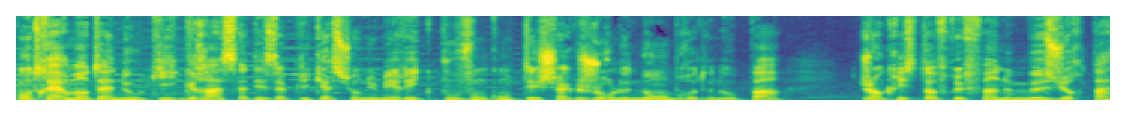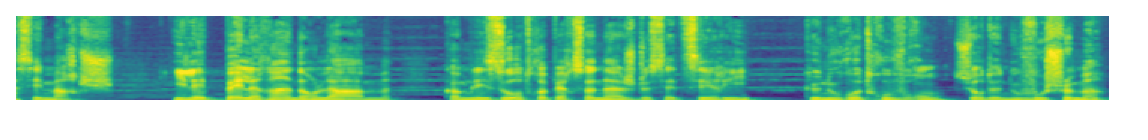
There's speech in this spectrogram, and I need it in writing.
Contrairement à nous qui, grâce à des applications numériques, pouvons compter chaque jour le nombre de nos pas, Jean-Christophe Ruffin ne mesure pas ses marches. Il est pèlerin dans l'âme, comme les autres personnages de cette série que nous retrouverons sur de nouveaux chemins.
